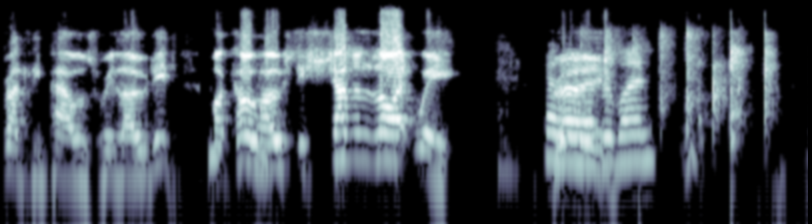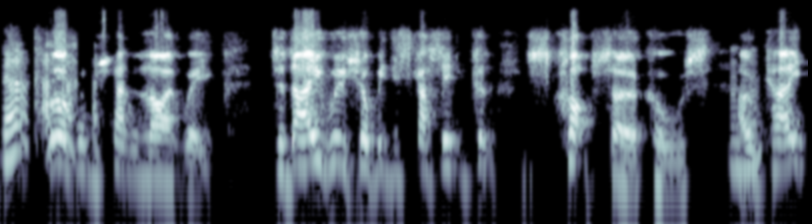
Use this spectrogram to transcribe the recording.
Bradley Powers Reloaded. My co host is Shannon Lightwing. Hello, Brilliant. everyone. welcome to Shannon Lightwing. Today we shall be discussing crop circles. Mm-hmm. Okay,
